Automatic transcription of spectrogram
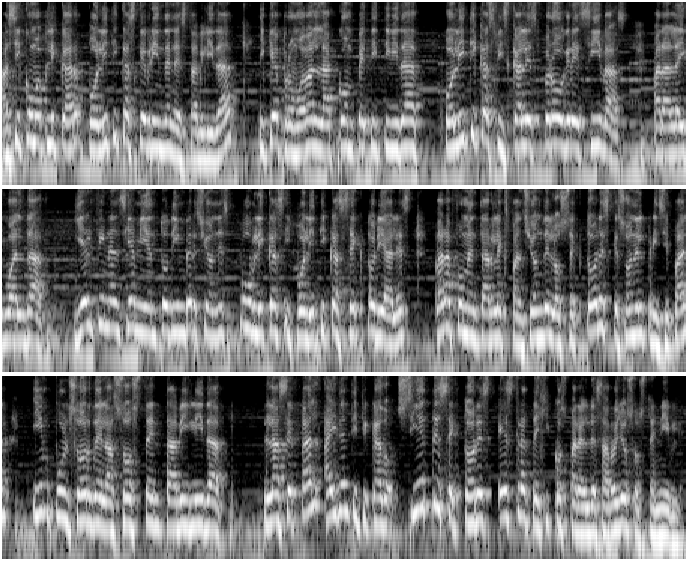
así como aplicar políticas que brinden estabilidad y que promuevan la competitividad, políticas fiscales progresivas para la igualdad y el financiamiento de inversiones públicas y políticas sectoriales para fomentar la expansión de los sectores que son el principal impulsor de la sustentabilidad. La CEPAL ha identificado siete sectores estratégicos para el desarrollo sostenible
